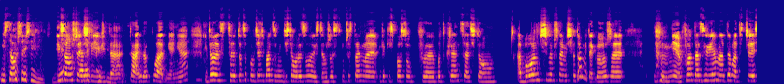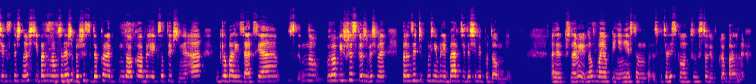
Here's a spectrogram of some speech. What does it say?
i są szczęśliwi. I są szczęśliwi, tak, tak, dokładnie, nie? I to jest to, co powiedziałeś, bardzo mi gdzieś tam rezonuje z tym, że przestańmy w jakiś sposób e, podkręcać tą, albo bądźmy przynajmniej świadomi tego, że nie wiem, fantazjujemy na temat czyjejś egzotyczności i bardzo nam zależy, by wszyscy dookoła, dookoła byli egzotyczni, a globalizacja no, robi wszystko, żebyśmy prędzej czy później byli bardziej do siebie podobni przynajmniej no, w mojej opinii, nie jestem specjalistką od studiów globalnych.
